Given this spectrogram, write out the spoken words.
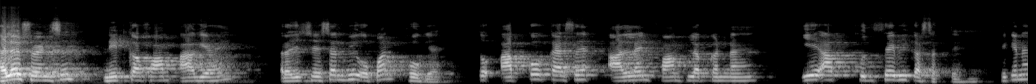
हेलो स्टूडेंट्स नीट का फॉर्म आ गया है। रजिस्ट्रेशन भी ओपन हो गया है। तो आपको कैसे ऑनलाइन फॉर्म फिलअप करना है, ये आप खुद से भी कर सकते हैं, ठीक है ना?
